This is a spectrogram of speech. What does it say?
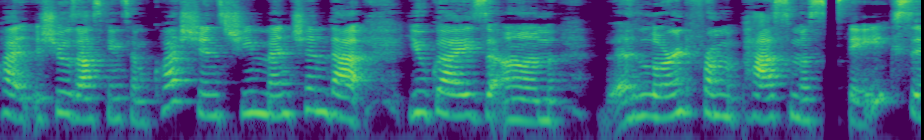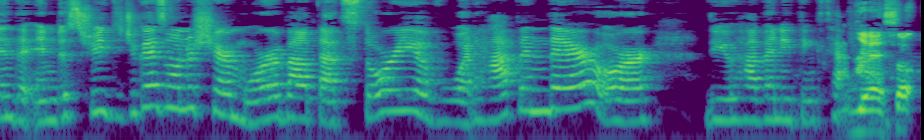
que- she was asking some questions. She mentioned that you guys um, learned from past mistakes in the industry. Did you guys want to share more about that story of what happened there, or do you have anything to add? Yeah, so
